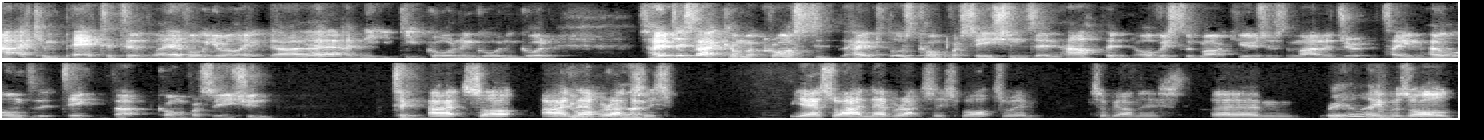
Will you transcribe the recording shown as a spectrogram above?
at a competitive level. You were like, nah, I- Yeah. I need to keep going and going and going. So how does that come across? How do those conversations then happen? Obviously, Mark Hughes was the manager at the time. How long did it take that conversation to? I, so I never actually, yeah. So I never actually spoke to him, to be honest. Um, Really? It was all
